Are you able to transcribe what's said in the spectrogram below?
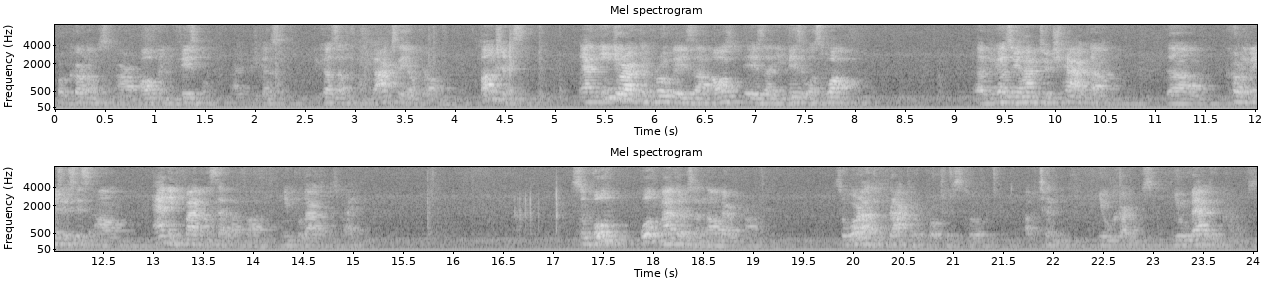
for kernels are often feasible, right? Because because of the complexity of your functions, and indirect proof is uh, is uh, invisible as well, uh, because you have to check uh, the kernel matrices on any final set of uh, input vectors, right? So both both methods are not very practical. So what are the practical approaches to obtain new kernels, new value kernels?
